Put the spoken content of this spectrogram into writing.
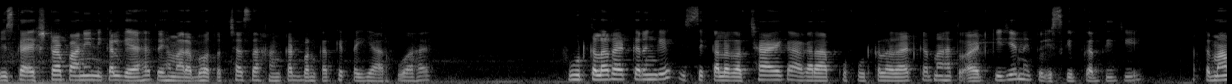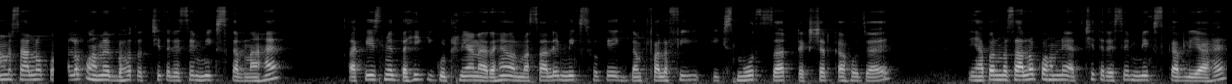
इसका एक्स्ट्रा पानी निकल गया है तो हमारा बहुत अच्छा सा हंकट बन करके तैयार हुआ है। फ़ूड कलर ऐड करेंगे, इससे कलर अच्छा आएगा। अगर आपको फ़ूड कलर ऐड करना है तो ऐड कीजिए, नहीं तो स्किप कर दीजिए। अब तमाम मसालों को मसालों को हमें बहुत अच्छी तरह से मिक्स करना है ताकि इसमें दही की गुठलियाँ ना रहें और मसाले मिक्स होकर एकदम फलफी, एक स्मूथ सा टेक्सचर का हो जाए। तो यहाँ पर मसालों को हमने अच्छी तरह से मिक्स कर लिया है।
